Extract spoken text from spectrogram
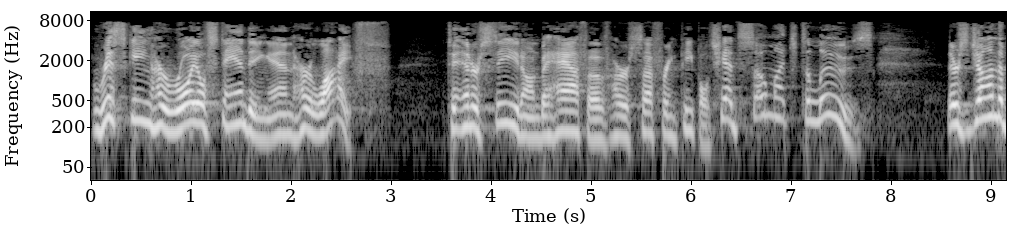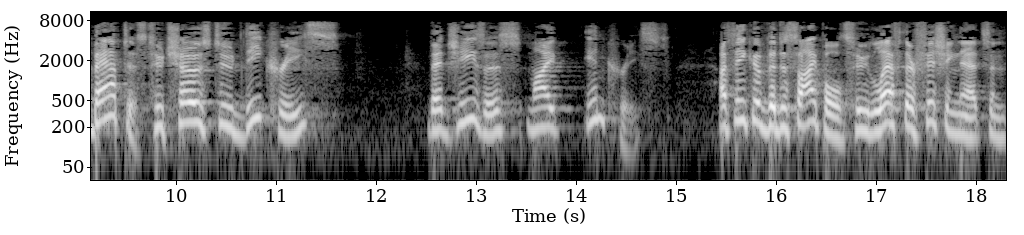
risking her royal standing and her life to intercede on behalf of her suffering people. She had so much to lose. There's John the Baptist who chose to decrease that Jesus might increase. I think of the disciples who left their fishing nets and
